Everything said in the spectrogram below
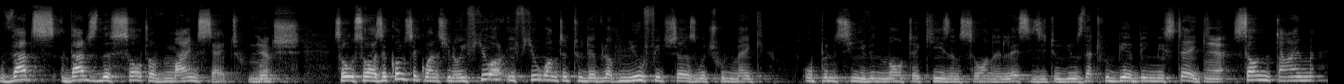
that's that's the sort of mindset yeah. which. So so as a consequence, you know, if you are if you wanted to develop new features which would make OpenSea even more techies and so on and less easy to use, that would be a big mistake. Yeah. Sometime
